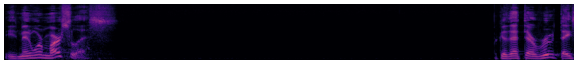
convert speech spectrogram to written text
these men were merciless. Because at their root, they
